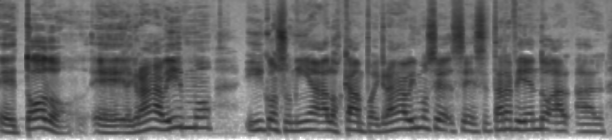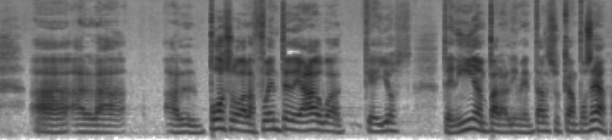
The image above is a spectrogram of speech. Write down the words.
Eh, todo, eh, el gran abismo y consumía a los campos. El gran abismo se, está refiriendo al, al pozo, a la fuente de agua que ellos tenían para alimentar sus campos. O sea,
